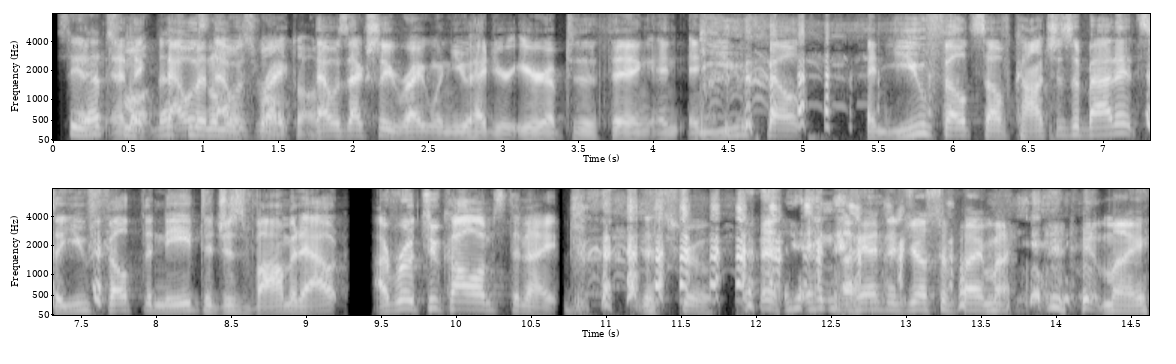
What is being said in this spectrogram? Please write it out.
See, and- that's and small. That's that was that was right. talk. That was actually right when you had your ear up to the thing, and and you felt and you felt self conscious about it, so you felt the need to just vomit out. I wrote two columns tonight. That's true. I had to justify my my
